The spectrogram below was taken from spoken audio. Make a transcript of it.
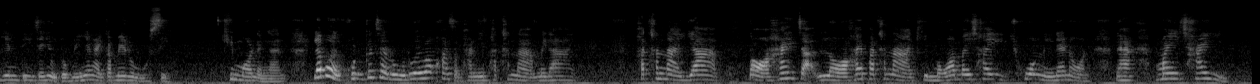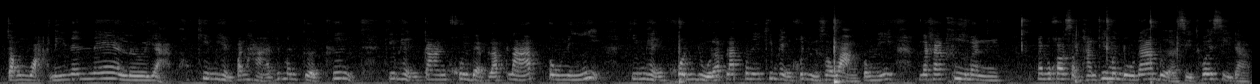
เยินดีจะอยู่ตรงนี้ยังไงก็ไม่รู้สิคิมมองอย่างนั้น แล้วเหมือนคุณก็จะรู้ด้วยว่าความสัมพันธ์นี้พัฒนาไม่ได้ พัฒนายาก ต่อให้จะรอให้พัฒนาคิมมองว่าไม่ใช่ช่วงนี้แน่นอนนะคะไม่ใช่จังหวะนี้แน่ ๆ เลยอะเพราะคิมเห็นปัญหาที่มันเกิดขึ้น คิมเห็นการคุยแบบลับๆตรงนี้ คิมเห็นคนอยู่ลับๆตรงนี้ คิมเห็นคนอยู่สว่างตรงนี้นะคะ คือมันมันเป็นความสัมพันธ์ที่มันดูน่าเบื่อสีถ้วยสีดาบ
